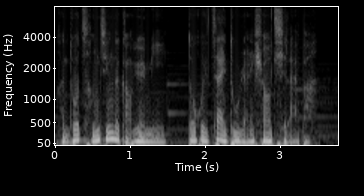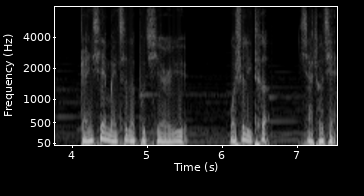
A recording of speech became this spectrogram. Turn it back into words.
很多曾经的港乐迷都会再度燃烧起来吧。感谢每次的不期而遇，我是李特，下周见。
